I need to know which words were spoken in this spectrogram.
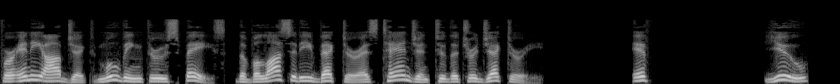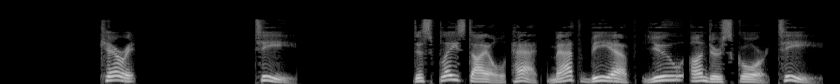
For any object moving through space, the velocity vector is tangent to the trajectory. If u caret t display style hat math u underscore t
